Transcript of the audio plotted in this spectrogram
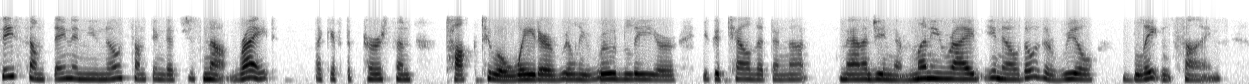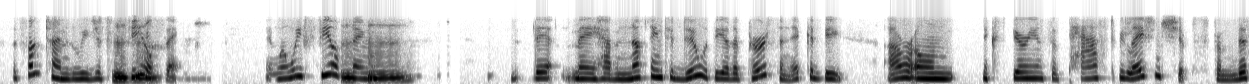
see something and you know something that's just not right, like if the person talked to a waiter really rudely or you could tell that they're not managing their money right. You know, those are real blatant signs. But sometimes we just mm-hmm. feel things. And when we feel mm-hmm. things that may have nothing to do with the other person, it could be our own experience of past relationships from this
